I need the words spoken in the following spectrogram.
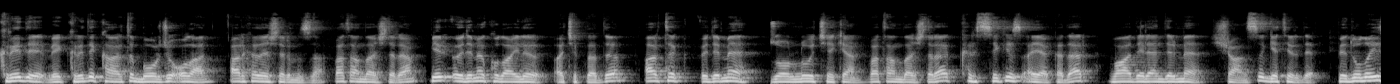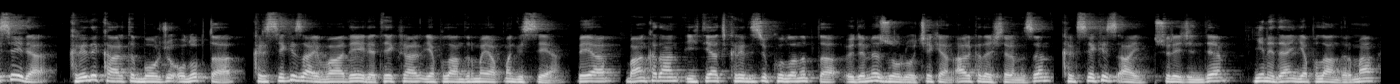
kredi ve kredi kartı borcu olan arkadaşlarımıza, vatandaşlara bir ödeme kolaylığı açıkladı. Artık ödeme zorluğu çeken vatandaşlara 48 aya kadar vadelendirme şansı getirdi. Ve dolayısıyla kredi kartı borcu olup da 48 ay vadeyle tekrar yapılandırma yapmak isteyen veya bankadan ihtiyaç kredisi kullanıp da ödeme zorluğu çeken arkadaşlarımızın 48 ay sürecinde yeniden yapılandırma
